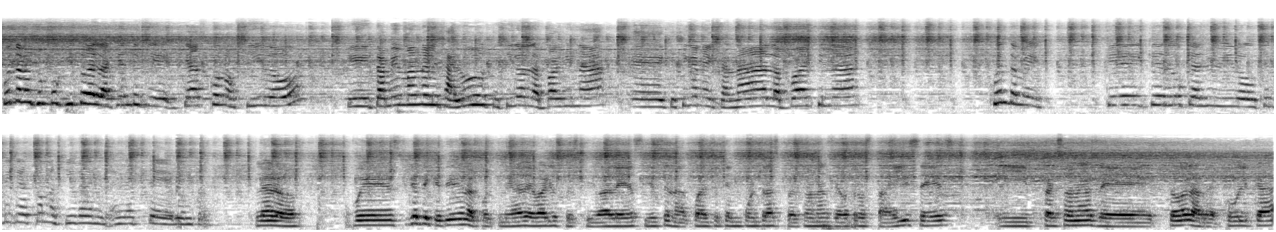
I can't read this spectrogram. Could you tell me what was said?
Cuéntanos un poquito de la gente que, que has conocido y también mándale saludos, que sigan la página, eh, que sigan el canal, la página. Cuéntame, ¿Qué, ¿Qué, es lo que has vivido, gente que has conocido en, este evento? Claro, pues fíjate que tenido la oportunidad de varios festivales y es en la cual tú te encuentras personas de otros países y personas de toda la república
